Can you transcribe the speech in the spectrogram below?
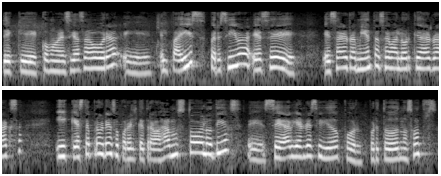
de que, como decías ahora, eh, el país perciba ese, esa herramienta, ese valor que da Raxa y que este progreso por el que trabajamos todos los días eh, sea bien recibido por, por todos nosotros.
